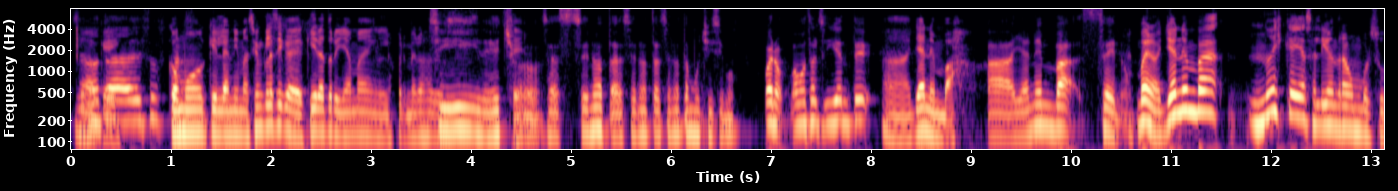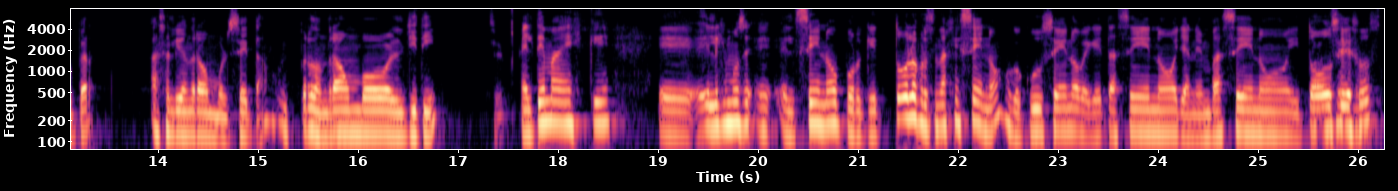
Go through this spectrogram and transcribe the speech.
Se Ah, ok. nota esos Como que la animación clásica de Akira Toriyama en los primeros... Sí, de hecho, Sí. o sea, se nota, se nota, se nota muchísimo. Bueno, vamos al siguiente, Ah, Janemba. a Yanemba Seno. Bueno, Janemba no es que haya salido en Dragon Ball Super, ha salido en Dragon Ball Z, perdón, Dragon Ball GT. Sí. El tema es que eh, elegimos eh, el seno porque todos los personajes seno, Goku seno, Vegeta seno, Janemba seno y todos esos,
